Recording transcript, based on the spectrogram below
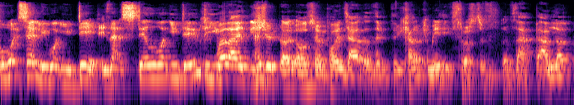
Or what certainly what you did. Is that still what you do? Do you? Well, I you should uh, also point out that the, the kind of comedic thrust of, of that. I'm not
